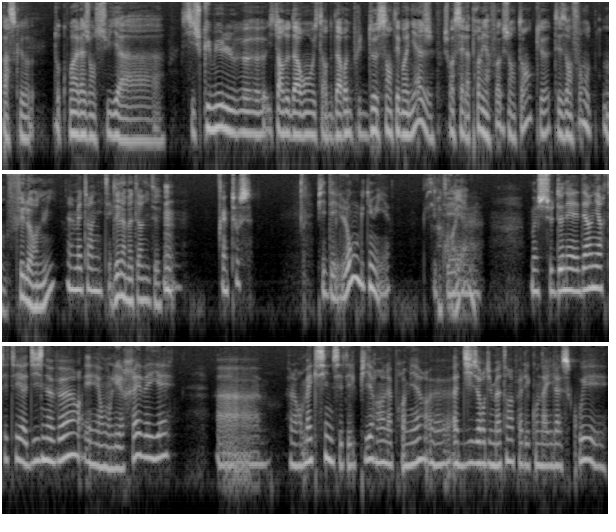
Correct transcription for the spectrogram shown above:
Parce que, donc moi, là, j'en suis à. Si je cumule euh, Histoire de Daron, Histoire de Daron, plus de 200 témoignages, je crois que c'est la première fois que j'entends que tes enfants ont, ont fait leur nuit La maternité. dès la maternité. À tous. Puis des longues nuits. hein. C'était, Incroyable. euh, moi, je donnais la dernière tétée à 19h et on les réveillait à. Alors, Maxine, c'était le pire, hein, la première. euh, à 10h du matin, il fallait qu'on aille la secouer. et-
